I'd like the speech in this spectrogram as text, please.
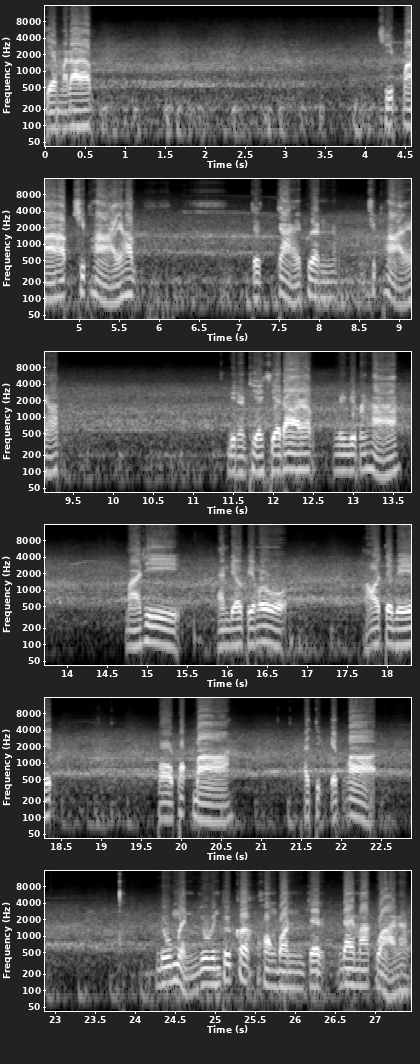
แย่งมาได้ครับ ชิปมาครับ ชิปหายครับ จะจ่ายเพื่อนชิปหายครับบินาเทียเคลียร์ได้ครับ ไม่มีปัญหา มาที่แอนเดลเปียโรของอเตเบสพอพอกบาแอติกเอฟว่าดูเหมือนยูเวนตุสก็ครองบอลจะได้มากกว่านะครับ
